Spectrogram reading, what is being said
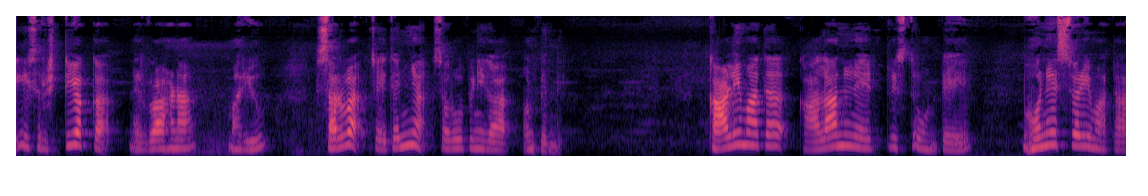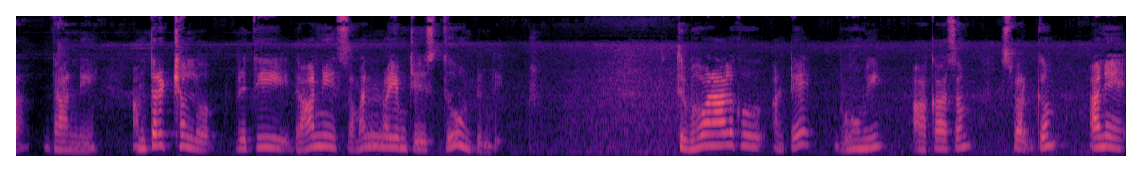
ఈ సృష్టి యొక్క నిర్వహణ మరియు సర్వ చైతన్య స్వరూపిణిగా ఉంటుంది. కాళీమాత కాలాన్ని నేత్రిస్తూ ఉంటే భువనేశ్వరి మాత దాన్ని అంతరిక్షంలో ప్రతి దాన్ని సమన్వయం చేస్తూ ఉంటుంది. త్రిభువనాలకు అంటే భూమి ఆకాశం స్వర్గం అనే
